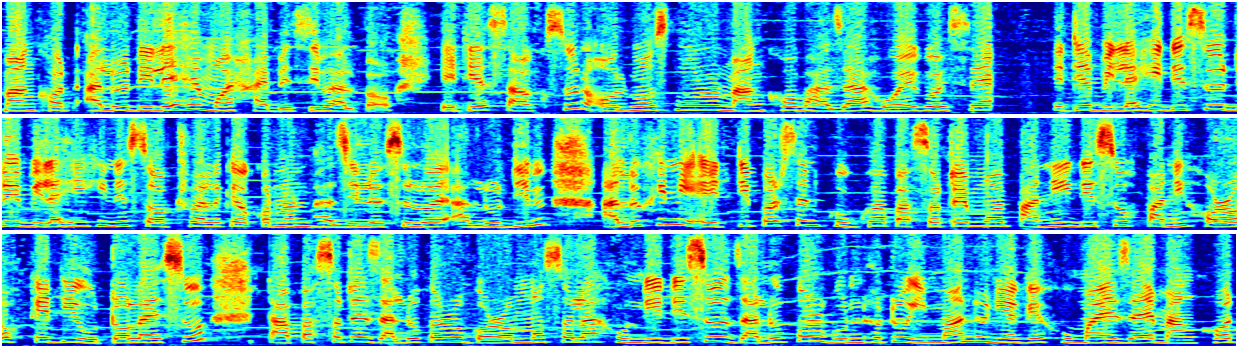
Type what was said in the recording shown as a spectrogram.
মাংসত আলু দিলেহে মই খাই বেছি ভালো পাওঁ। এতিয়া চাওকচোন অলমষ্ট মোৰ মাংস ভাজা হৈ গৈছে। এতিয়া বিলাহী দিছোঁ দি বিলাহীখিনি চফ্ট হোৱালৈকে অকণমান ভাজি লৈছোঁ লৈ আলু দিম। আলুখিনি এইট্টি পাৰ্চেণ্ট কুক হোৱাৰ পাছতে মই পানী দিছোঁ পানী সৰহকৈ দি উতলাইছোঁ। তাৰপাছতে জালুক আৰু গৰম মছলা খুন্দি দিছোঁ। জালুকৰ গোন্ধটো ইমান ধুনীয়াকৈ সোমাই যায় মাংসত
